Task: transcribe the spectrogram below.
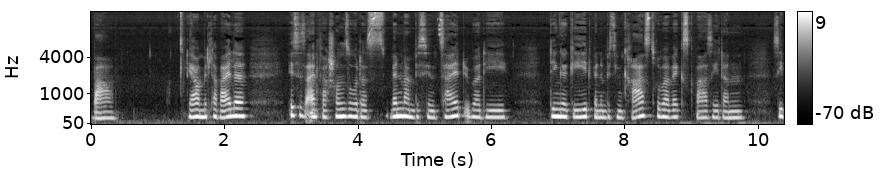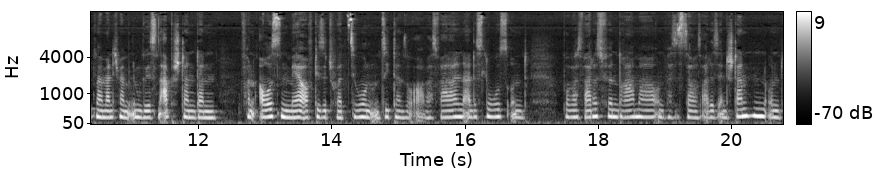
war. Ja, mittlerweile ist es einfach schon so, dass wenn man ein bisschen Zeit über die Dinge geht, wenn ein bisschen Gras drüber wächst quasi, dann sieht man manchmal mit einem gewissen Abstand dann von außen mehr auf die Situation und sieht dann so, oh, was war denn alles los und boah, was war das für ein Drama und was ist daraus alles entstanden und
